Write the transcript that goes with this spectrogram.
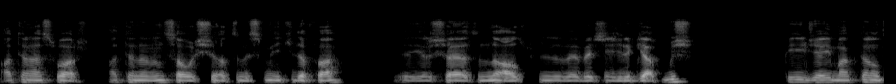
Atenas var. Athena'nın savaşı atın ismi. iki defa e, yarış hayatında 6. ve beşincilik yapmış. P.J. McDonald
